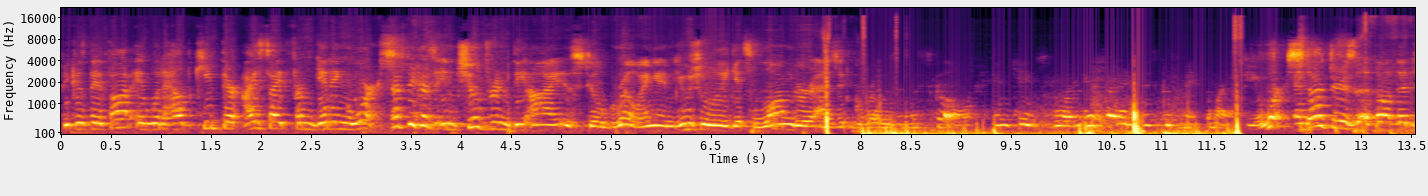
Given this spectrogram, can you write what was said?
because they thought it would help keep their eyesight from getting worse. That's because in children, the eye is still growing and usually gets longer as it grows in the skull. In kids who are nearsighted, this could make the myopia worse. And doctors thought that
